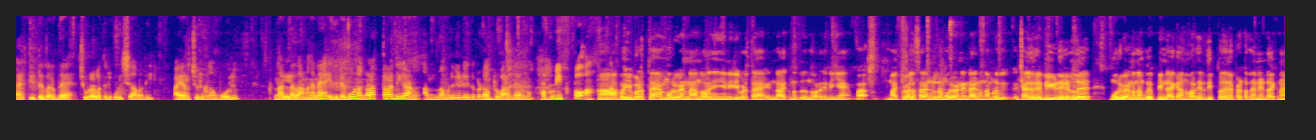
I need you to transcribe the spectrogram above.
പരത്തിയിട്ട് വെറുതെ ചൂടുവെള്ളത്തിൽ കുളിച്ചാൽ മതി. വയറ് ചുരുങ്ങാൻ പോലും നല്ലതാണ്. അങ്ങനെ ഇതിന്റെ ഗുണങ്ങൾ അത്ര അധികമാണ്. അന്ന് നമ്മൾ വീഡിയോ ചെയ്തപ്പോൾ ഡോക്ടർ പറഞ്ഞായിരുന്നു. ഇപ്പോ അപ്പൊ ഇവിടുത്തെ മുറിവെണ്ണ എന്ന് പറഞ്ഞു കഴിഞ്ഞാൽ ഇവിടുത്തെ ഉണ്ടാക്കുന്നത് എന്ന് പറഞ്ഞിട്ടുണ്ടെങ്കിൽ മറ്റു പല സ്ഥലങ്ങളിലും മുറിവെണ്ണ ഉണ്ടാക്കുന്നത് നമ്മൾ ചിലര് വീടുകളിൽ മുറിവെണ്ണ നമുക്ക് ഉണ്ടാക്കാന്ന് പറഞ്ഞിട്ട് ഇപ്പൊ തന്നെ പെട്ടെന്ന് തന്നെ ഉണ്ടാക്കുന്ന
